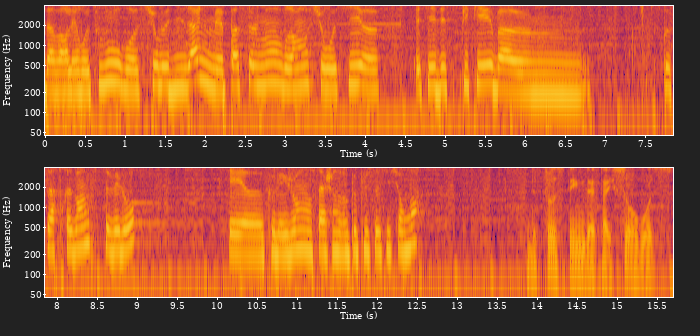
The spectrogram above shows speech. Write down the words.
d'avoir les retours sur le design, mais pas seulement, vraiment sur aussi euh, essayer d'expliquer bah, ce que ça représente, ce vélo, et que les gens en sachent un peu plus aussi sur moi. The first thing that I saw was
